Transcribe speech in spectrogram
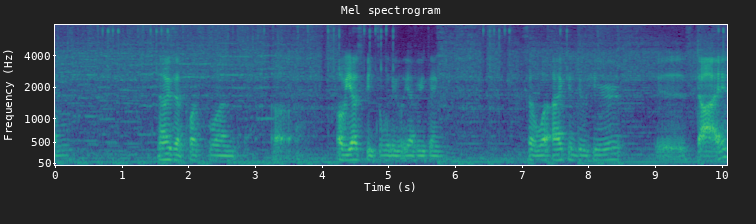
Problem. Now he's at plus one. Uh, oh, he outspeeds literally everything. So what I can do here is die.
